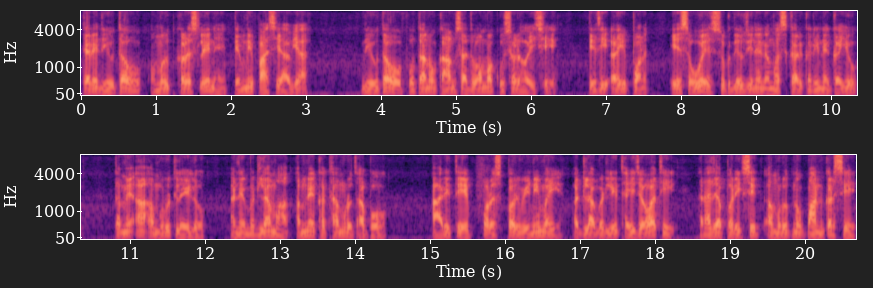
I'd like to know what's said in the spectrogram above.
ત્યારે દેવતાઓ અમૃત કળશ લઈને તેમની પાસે આવ્યા. દેવતાઓ પોતાનું કામ સાધવામાં કુશળ હોય છે. તેથી અહીં પણ એ સૌએ સુખદેવજીને નમસ્કાર કરીને કહ્યું, તમે આ અમૃત લઈ લો અને બદલામાં અમને કથામૃત આપો. આ રીતે પરસ્પર વિનિમય અદલાબદલી થઈ જવાથી રાજા પરીક્ષિત અમૃતનું પાન કરશે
